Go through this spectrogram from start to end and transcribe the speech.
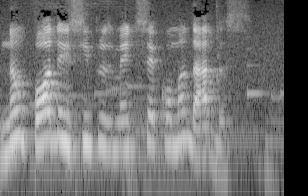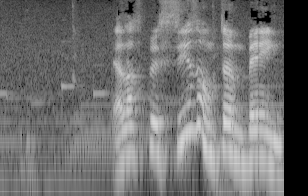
não podem simplesmente ser comandadas. Elas precisam também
